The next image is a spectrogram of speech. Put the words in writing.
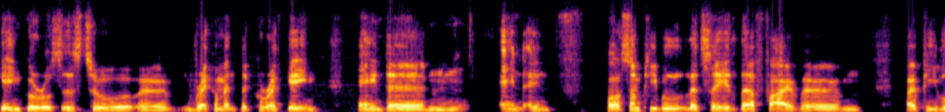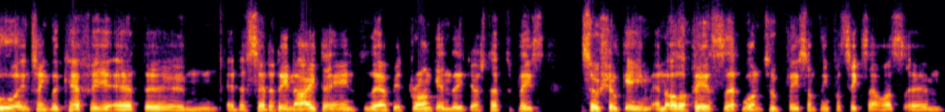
game gurus is to uh, recommend the correct game. And um, and and for some people, let's say there are five um, five people entering the cafe at um, at a Saturday night, and they're a bit drunk, and they just have to play social game and other players that want to play something for six hours. Um,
